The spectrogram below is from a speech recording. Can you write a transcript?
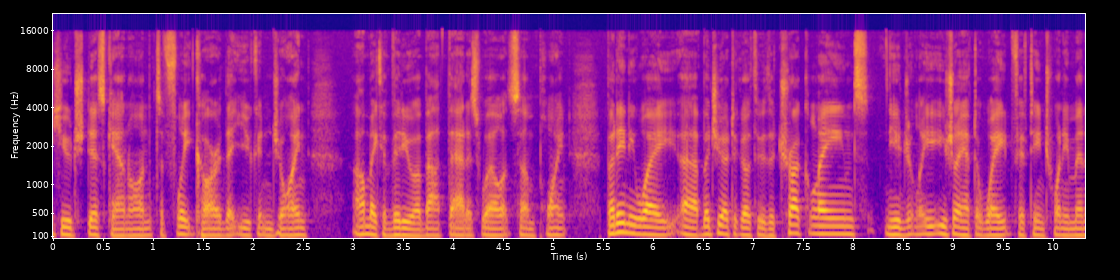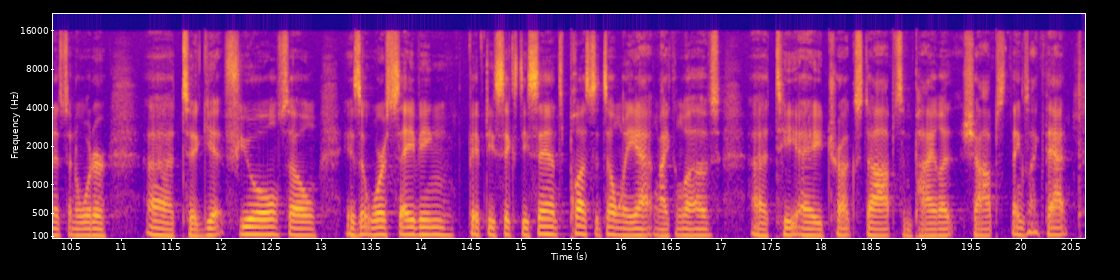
huge discount on. It's a fleet card that you can join I'll make a video about that as well at some point. But anyway, uh, but you have to go through the truck lanes. You usually, usually have to wait 15, 20 minutes in order uh, to get fuel. So is it worth saving 50, 60 cents? Plus it's only at like Love's, uh, TA, truck stops and pilot shops, things like that.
